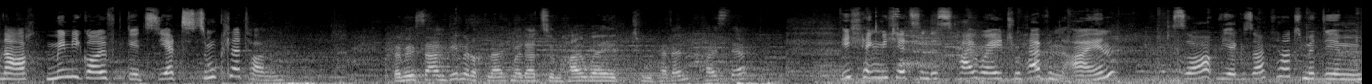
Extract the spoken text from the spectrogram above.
Nach Minigolf geht's jetzt zum Klettern. Dann würde ich sagen, gehen wir doch gleich mal da zum Highway to Heaven, heißt der. Ich hänge mich jetzt in das Highway to Heaven ein. So, wie er gesagt hat, mit dem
